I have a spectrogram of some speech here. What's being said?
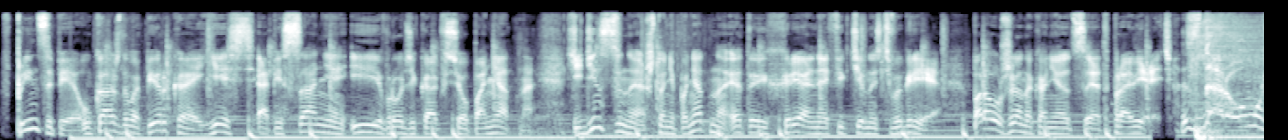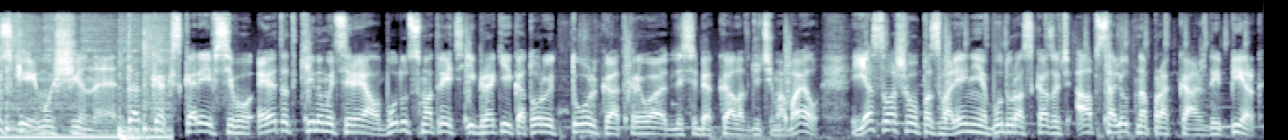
В принципе, у каждого перка есть описание и вроде как все понятно. Единственное, что непонятно, это их реальная эффективность в игре. Пора уже наконец это проверить. Здорово, мужские мужчины! Так как, скорее всего, всего, этот киноматериал будут смотреть игроки, которые только открывают для себя Call of Duty Mobile, я, с вашего позволения, буду рассказывать абсолютно про каждый перк,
